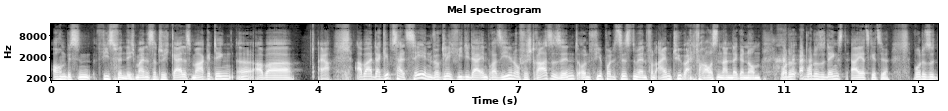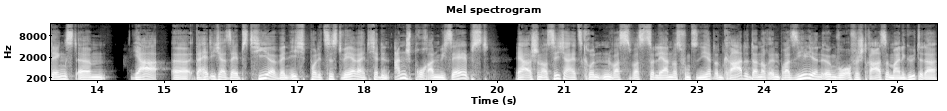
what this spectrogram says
auch ein bisschen fies finde. Ich meine, es ist natürlich geiles Marketing, ne? aber ja, aber da gibt's halt Szenen wirklich, wie die da in Brasilien auf der Straße sind und vier Polizisten werden von einem Typ einfach auseinandergenommen, wo du, wo du so denkst, ah, jetzt geht's wieder, wo du so denkst, ähm, ja, äh, da hätte ich ja selbst hier, wenn ich Polizist wäre, hätte ich ja den Anspruch an mich selbst, ja, schon aus Sicherheitsgründen was, was zu lernen, was funktioniert. Und gerade dann noch in Brasilien irgendwo auf der Straße, meine Güte, da,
